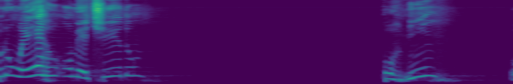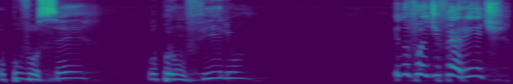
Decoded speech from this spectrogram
por um erro cometido por mim, ou por você, ou por um filho. E não foi diferente.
